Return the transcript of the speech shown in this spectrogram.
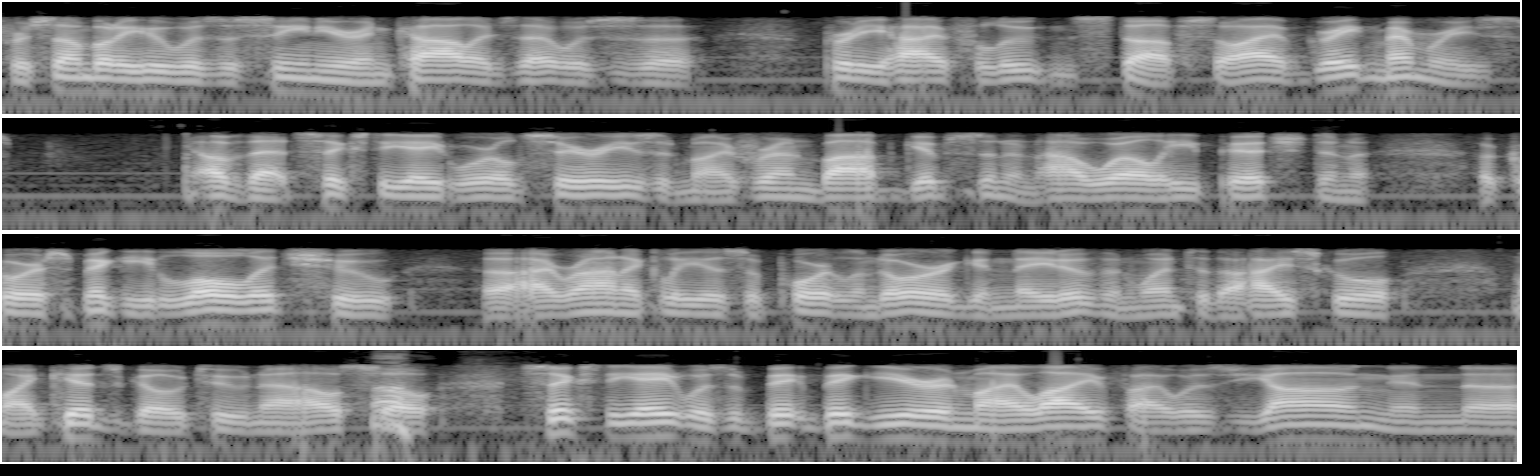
for somebody who was a senior in college, that was uh, pretty highfalutin stuff. So I have great memories of that 68 World Series and my friend Bob Gibson and how well he pitched and of course Mickey Lolich who uh, ironically is a Portland Oregon native and went to the high school my kids go to now. So 68 was a big big year in my life. I was young and uh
